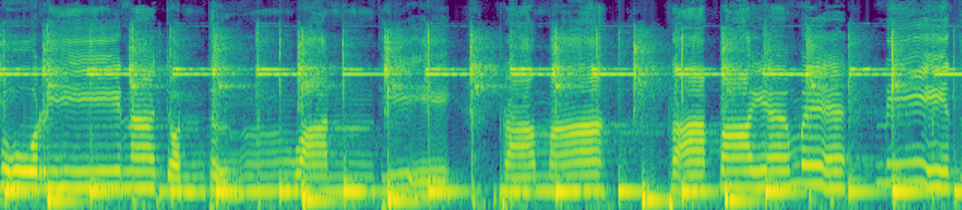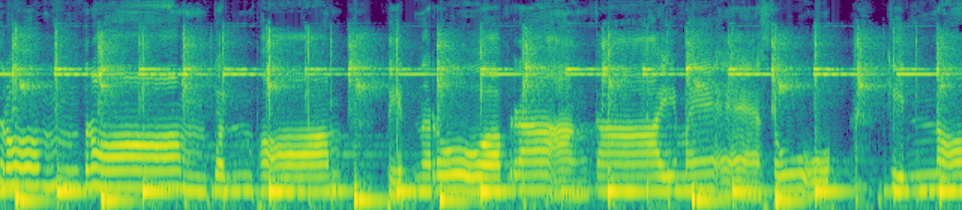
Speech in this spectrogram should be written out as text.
บุรีนะจนถึงวันที่พระมาพรากไปแม่นี่ตรมตรอมจนผอม ผิดรูปร่างกายแม่สูบ กินนอ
